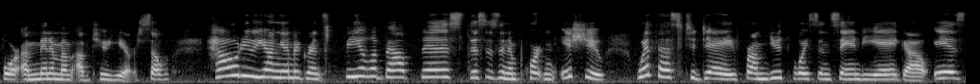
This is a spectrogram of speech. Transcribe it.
for a minimum of two years. So, how do young immigrants feel about this? This is an important issue. With us today from Youth Voice in San Diego is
